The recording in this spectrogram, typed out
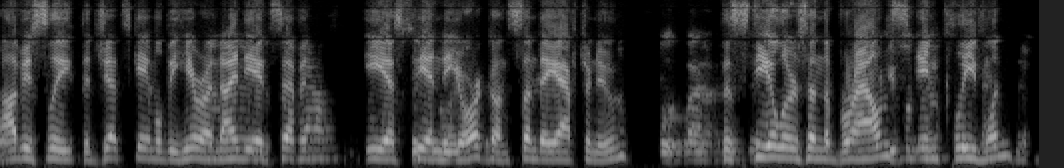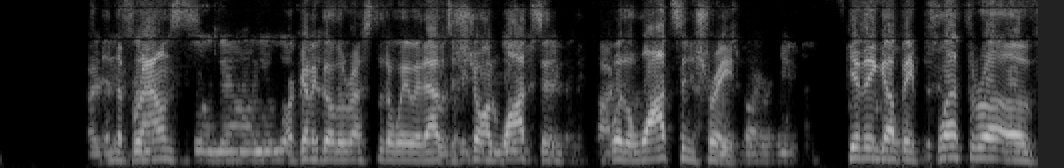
Obviously, the Jets game will be here on 98.7 ESPN New York on Sunday afternoon. The Steelers and the Browns in Cleveland. And the Browns are going to go the rest of the way without Deshaun Watson with a Watson trade, giving up a plethora of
